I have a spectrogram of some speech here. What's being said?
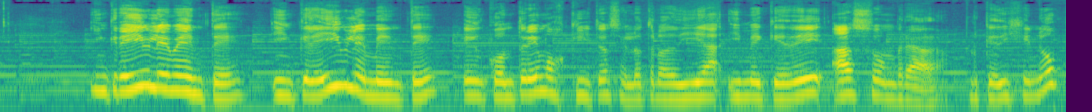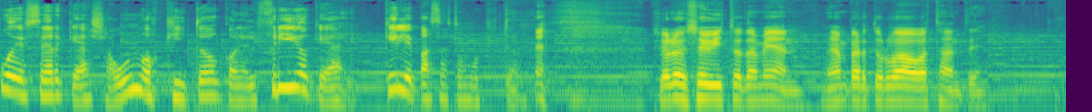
Increíblemente, increíblemente encontré mosquitos el otro día y me quedé asombrada, porque dije, no puede ser que haya un mosquito con el frío que hay. ¿Qué le pasa a estos mosquitos? Yo los he visto también, me han perturbado bastante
